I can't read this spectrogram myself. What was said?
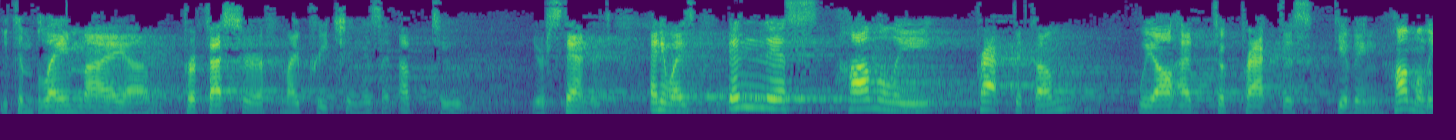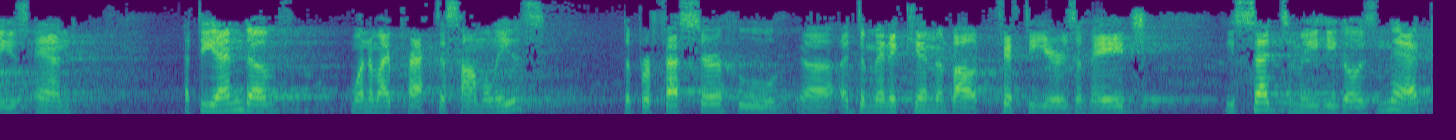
you can blame my um, professor if my preaching isn't up to your standards. Anyways, in this homily practicum, we all had took practice giving homilies, and at the end of one of my practice homilies, the professor, who uh, a Dominican about 50 years of age, he said to me, he goes, Nick,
